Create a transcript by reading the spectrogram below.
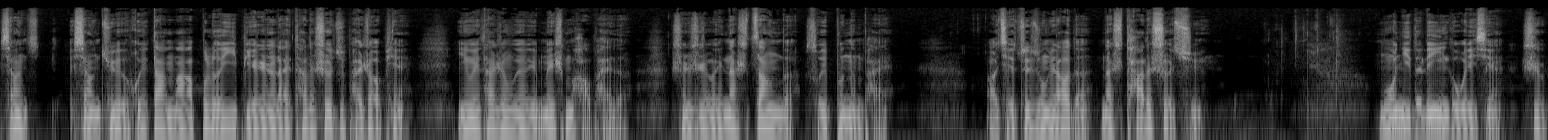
像像居委会大妈不乐意别人来她的社区拍照片，因为她认为没什么好拍的。甚至认为那是脏的，所以不能拍。而且最重要的，那是他的社区。模拟的另一个危险是，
